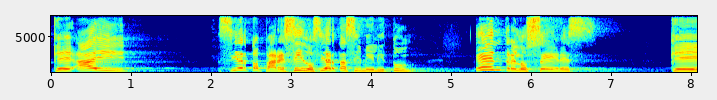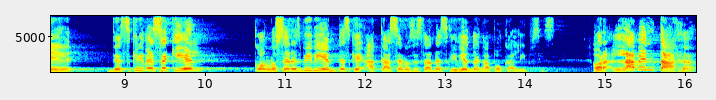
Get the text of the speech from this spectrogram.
que hay cierto parecido, cierta similitud entre los seres que describe Ezequiel con los seres vivientes que acá se nos están describiendo en Apocalipsis. Ahora, la ventaja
